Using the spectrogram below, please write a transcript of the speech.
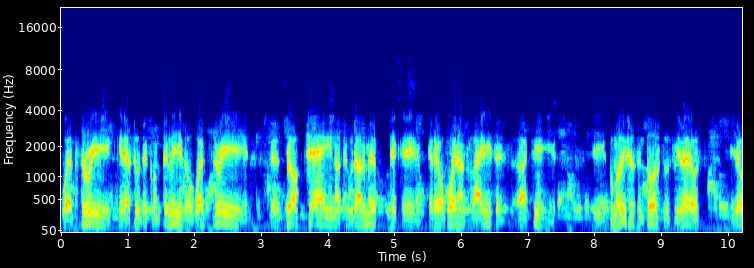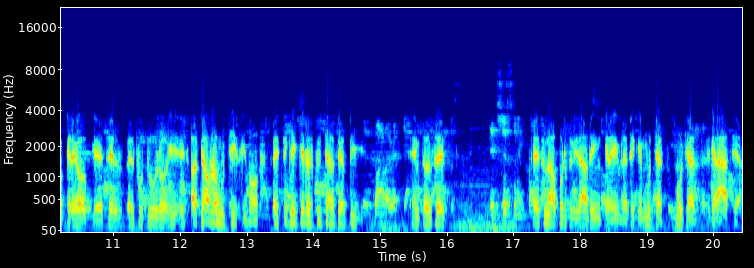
Web3, creación de contenido, Web3, el blockchain, asegurarme de que creo buenas raíces aquí. Y como dices en todos tus videos, yo creo que es el, el futuro. Y te hablo muchísimo, este, que quiero escucharte a ti. Entonces, es una oportunidad increíble, así que muchas, muchas gracias.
